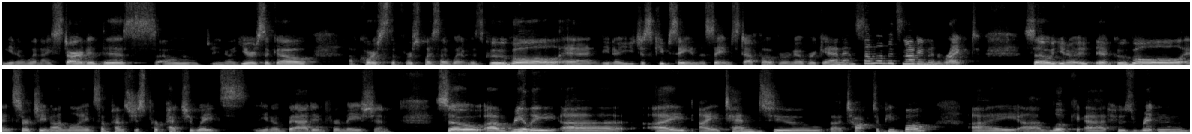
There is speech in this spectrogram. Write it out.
you know when I started this oh you know years ago of course the first place I went was Google and you know you just keep saying the same stuff over and over again and some of it's not even right. So you know it, it, Google and searching online sometimes just perpetuates you know bad information. So um, really uh, I, I tend to uh, talk to people. I uh, look at who's written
